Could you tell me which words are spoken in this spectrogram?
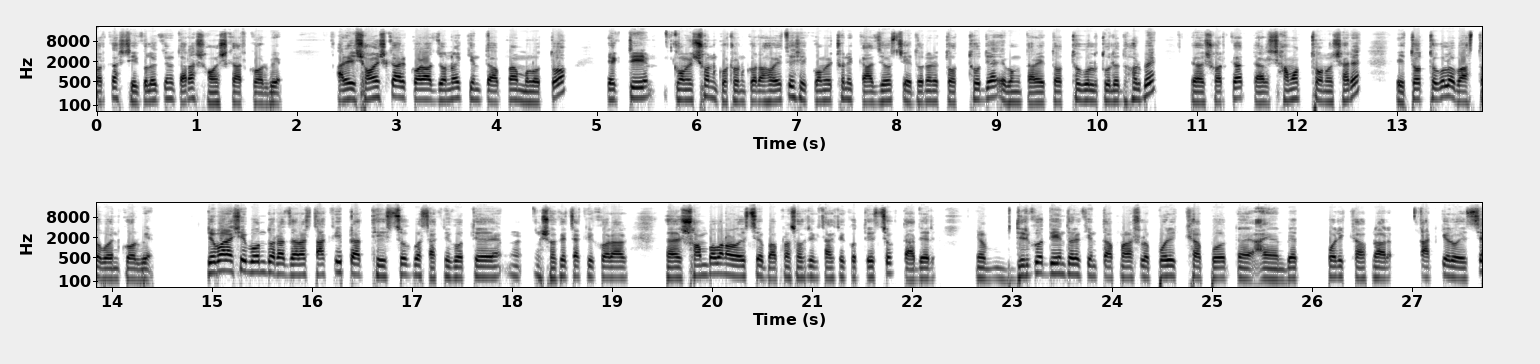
দরকার, সেগুলো কিন্তু তারা সংস্কার করবে। আর এই সংস্কার করার জন্যই কিন্তু আপনার মূলত একটি কমিশন গঠন করা হয়েছে। সেই কমিশনের কাজে হচ্ছে এই ধরনের তথ্য দেওয়া এবং তারা এই তথ্যগুলো তুলে ধরবে। সরকার তার সামর্থ্য অনুসারে এই তথ্যগুলো বাস্তবায়ন করবে। এবার আসি বন্ধুরা, যারা চাকরি প্রার্থী ইচ্ছুক বা চাকরি করতে সরকারি চাকরি করার সম্ভাবনা রয়েছে বা আপনার সরকারি চাকরি করতে ইচ্ছুক, তাদের দীর্ঘদিন ধরে কিন্তু আপনার আসলে পরীক্ষা পরীক্ষা আপনার আটকে রয়েছে।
